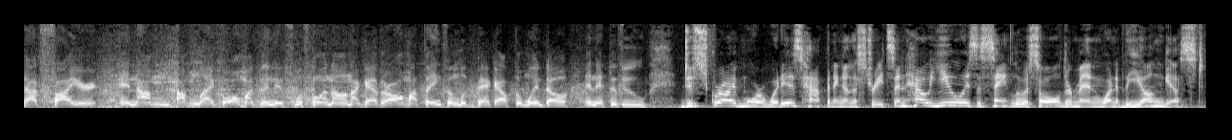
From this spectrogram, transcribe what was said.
shots fired and I'm I'm like, oh my goodness, what's going on? I gather all my things and look back out the window and at this to describe more what is happening on the streets and how you as a St. Louis alderman, one of the youngest,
